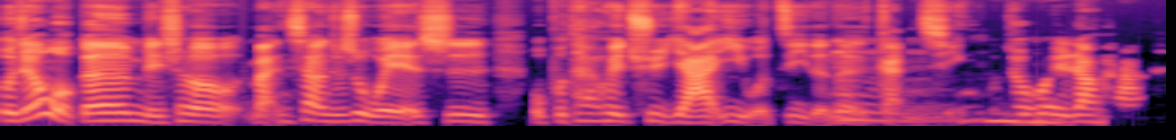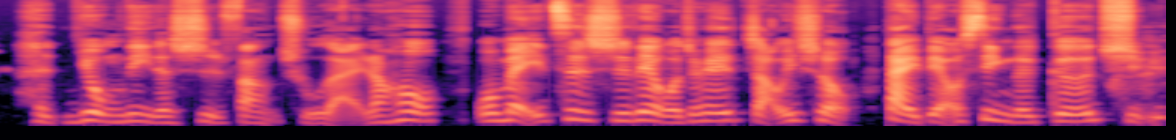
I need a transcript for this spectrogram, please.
我觉得我跟 Michelle 蛮像，就是我也是，我不太会去压抑我自己的那个感情，我就会让他。很用力的释放出来，然后我每一次失恋，我就会找一首代表性的歌曲，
